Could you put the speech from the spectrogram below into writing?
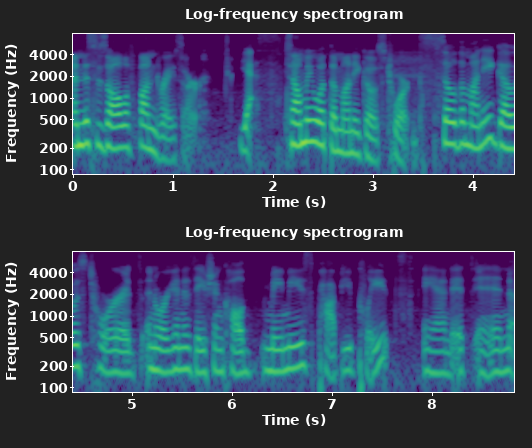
and this is all a fundraiser. Yes. Tell me what the money goes towards. So the money goes towards an organization called Mamie's Poppy Plates, and it's in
